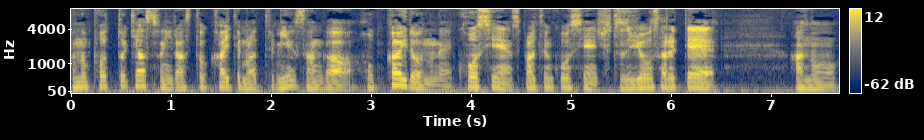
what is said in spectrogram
このポッドキャストにイラストを描いてもらってるみゆさんが、北海道のね、甲子園、スプラトゥーン甲子園出場されて、あの、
